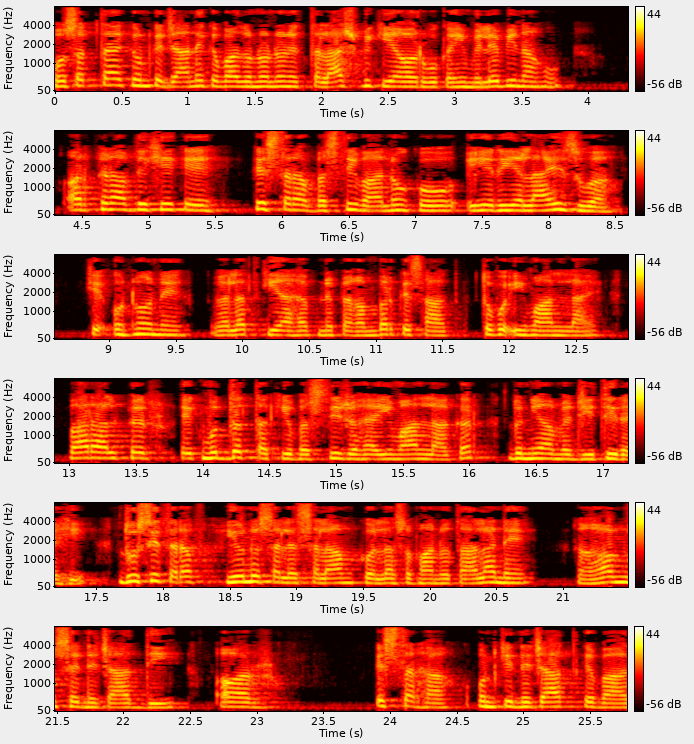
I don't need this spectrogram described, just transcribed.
ہو سکتا ہے کہ ان کے جانے کے بعد انہوں نے تلاش بھی کیا اور وہ کہیں ملے بھی نہ ہو اور پھر آپ دیکھیے کہ کس طرح بستی والوں کو یہ ریئلائز ہوا کہ انہوں نے غلط کیا ہے اپنے پیغمبر کے ساتھ، تو وہ ایمان لائے۔ بہرحال پھر ایک مدت تک یہ بستی جو ہے ایمان لا کر دنیا میں جیتی رہی۔ دوسری طرف یونس علیہ السلام کو اللہ سبحان و تعالیٰ نے غم سے نجات دی اور اس طرح ان کی نجات کے بعد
